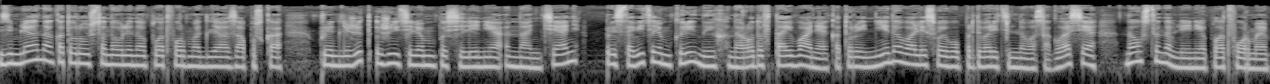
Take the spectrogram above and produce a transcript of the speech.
Земля, на которой установлена платформа для запуска, принадлежит жителям поселения Нантянь, представителям коренных народов Тайваня, которые не давали своего предварительного согласия на установление платформы.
